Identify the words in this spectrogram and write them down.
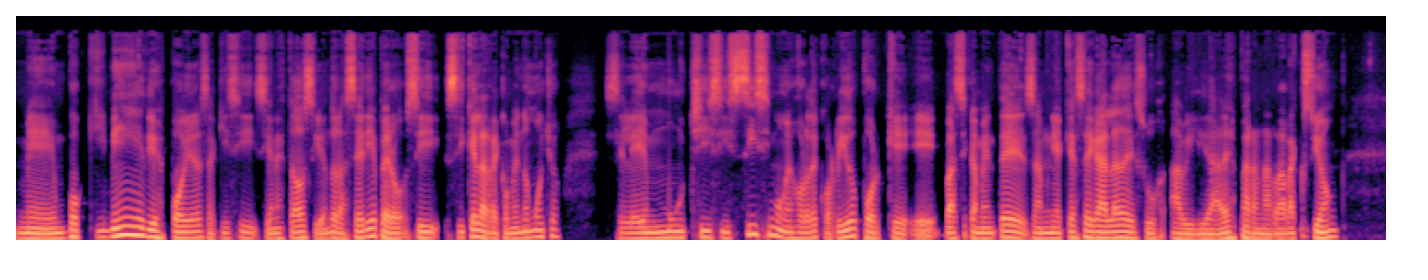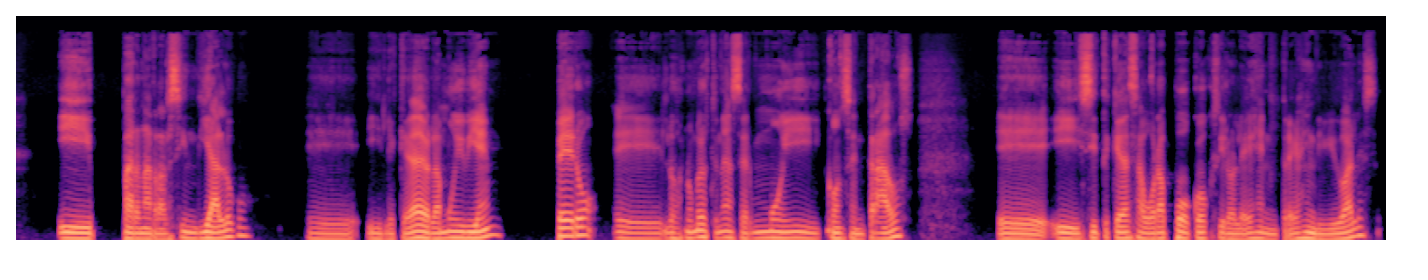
me un poquito medio spoilers aquí si, si han estado siguiendo la serie, pero sí, sí que la recomiendo mucho. Se lee muchísimo mejor de corrido porque eh, básicamente que hace gala de sus habilidades para narrar acción y para narrar sin diálogo eh, y le queda de verdad muy bien, pero eh, los números tienden a ser muy concentrados eh, y si te queda sabor a poco si lo lees en entregas individuales.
